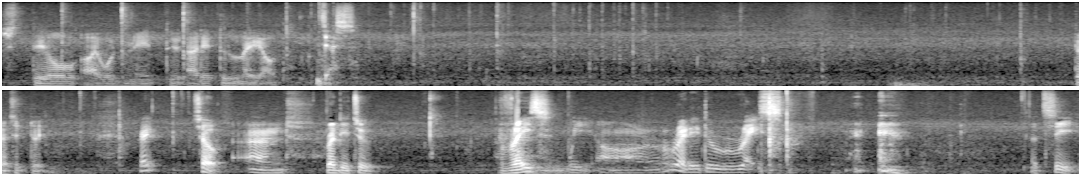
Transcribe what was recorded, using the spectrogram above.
still I would need to add it to the layout. Yes. That's should do it. Great. So, And ready to race. we are ready to race. Let's see.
